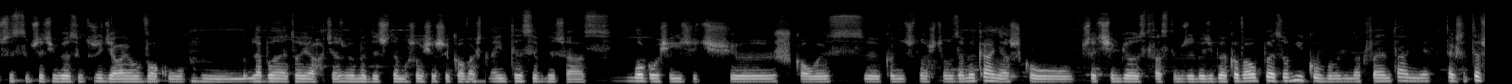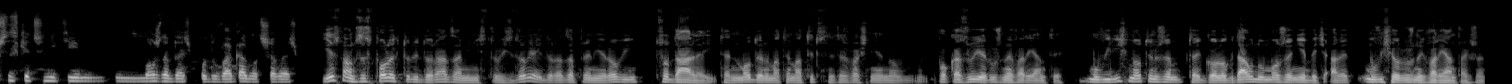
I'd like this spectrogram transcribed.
Wszyscy przedsiębiorcy, którzy działają wokół hmm, laboratoria chociażby medyczne muszą się szykować na intensywny czas. Mogą się liczyć e, szkoły z koniecznością zamykania szkół, przedsiębiorstwa z tym, że będzie brakowało pracowników, bo będą na kwarantannie. Także te wszystkie czynniki można brać pod uwagę albo trzeba brać. Jest Pan w zespole, który doradza ministrowi zdrowia i doradza premierowi, co dalej. Ten model matematyczny też właśnie no, pokazuje różne warianty. Mówiliśmy o tym, że tego lockdownu może nie być, ale mówi się o różnych wariantach, że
